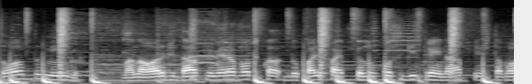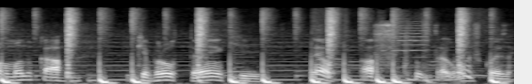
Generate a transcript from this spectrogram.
só domingo. Mas na hora de dar a primeira volta do Qualify, porque eu não consegui treinar porque a gente tava arrumando o carro. E quebrou o tanque. Meu, nossa, estragou um monte de coisa.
